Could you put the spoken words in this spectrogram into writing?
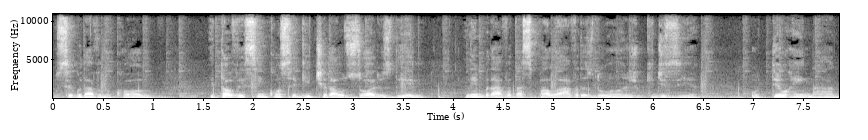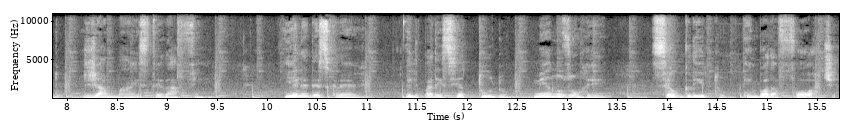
o segurava no colo e, talvez sem conseguir tirar os olhos dele, lembrava das palavras do anjo que dizia: O teu reinado jamais terá fim. E ele descreve: ele parecia tudo, menos um rei. Seu grito, embora forte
